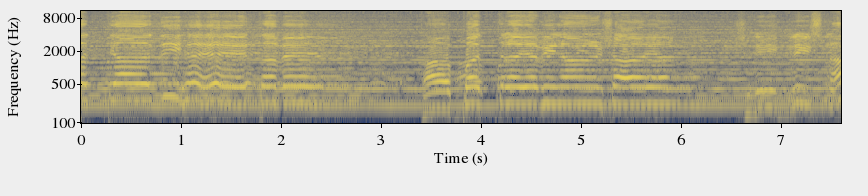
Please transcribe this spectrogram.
विश्वोत्पत्त्यादि हेतवे तापत्रय विनाशाय श्रीकृष्ण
